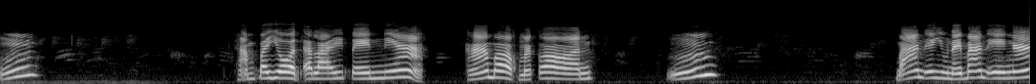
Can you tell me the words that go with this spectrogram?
อืมทำประโยชน์อะไรเป็นเนี่ยฮะบอกมาก่อน อืมบ้านเองอยู่ไหนบ้านเองอะ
